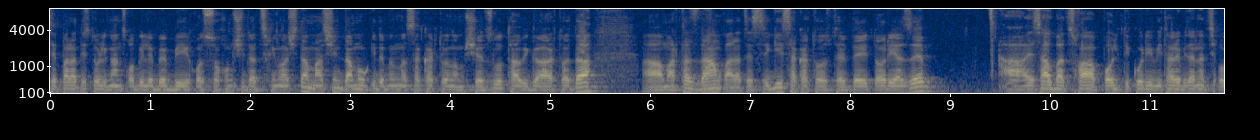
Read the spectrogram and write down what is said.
სეპარატისტული განწყობილებები იყო სოხუმში და ცხინვალში და მაშინ დამოუკიდებელმა საქართველოს შეძლო თავი გაართვა და მართლაც დაამყარა წესრიგი საქართველოს ტერიტორიაზე. ეს ალბათ სხვა პოლიტიკური ვითარებიდანაც იყო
